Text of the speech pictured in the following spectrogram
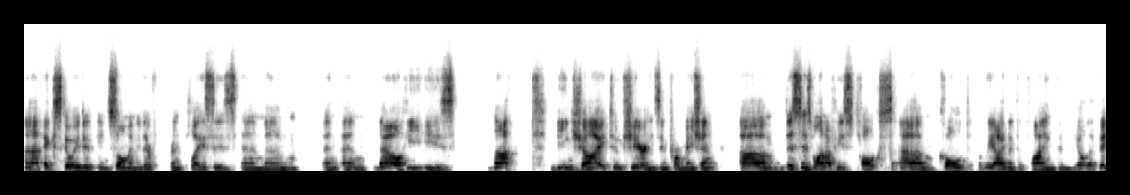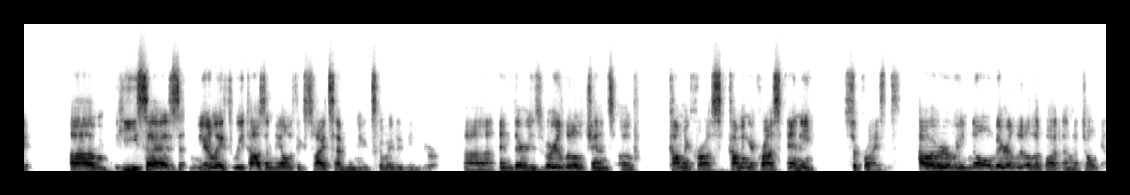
uh, excavated in so many different places, and um, and and now he is not being shy to share his information. Um, this is one of his talks um, called Re-Identifying the Neolithic. Um, he says nearly 3,000 Neolithic sites have been excavated in Europe, uh, and there is very little chance of coming across coming across any surprises. However, we know very little about Anatolia,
